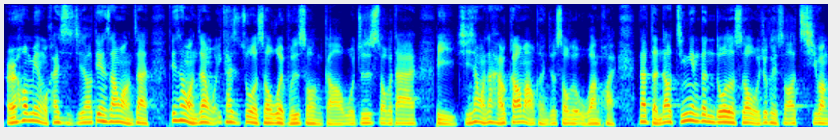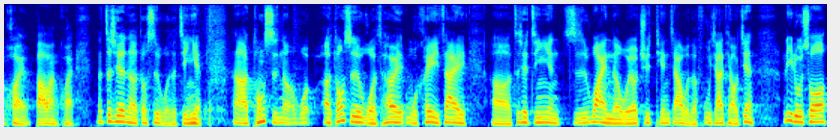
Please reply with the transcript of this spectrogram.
而后面我开始接到电商网站，电商网站我一开始做的时候，我也不是收很高，我就是收个大概比形象网站还要高嘛，我可能就收个五万块。那等到经验更多的时候，我就可以收到七万块、八万块。那这些呢，都是我的经验。那同时呢，我呃，同时我才会，我可以在呃这些经验之外呢，我又去添加我的附加条件。例如说，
